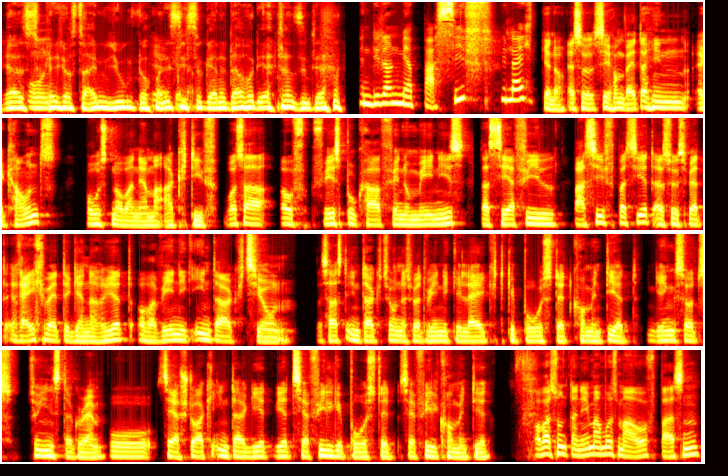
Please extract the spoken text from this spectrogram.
Ja, das kenne ich aus der eigenen Jugend noch. Man ja, ist genau. nicht so gerne da, wo die Eltern sind, ja. Sind die dann mehr passiv vielleicht? Genau. Also sie haben weiterhin Accounts, posten aber nicht mehr aktiv. Was auch auf Facebook ein Phänomen ist, dass sehr viel passiv passiert, also es wird Reichweite generiert, aber wenig Interaktion. Das heißt Interaktion, es wird wenig geliked, gepostet, kommentiert. Im Gegensatz zu Instagram, wo sehr stark interagiert wird, sehr viel gepostet, sehr viel kommentiert. Aber als Unternehmer muss man aufpassen,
